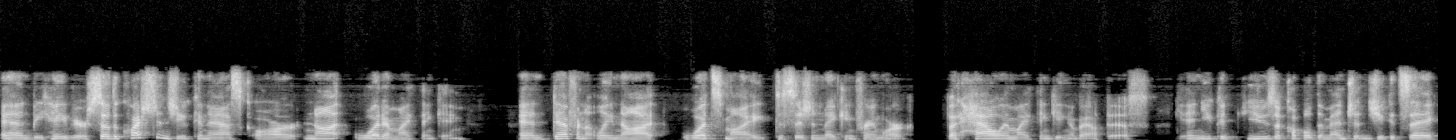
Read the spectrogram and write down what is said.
and behavior. So the questions you can ask are not what am I thinking? And definitely not what's my decision making framework, but how am I thinking about this? And you could use a couple dimensions. You could say,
